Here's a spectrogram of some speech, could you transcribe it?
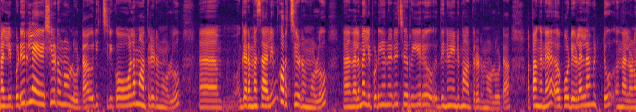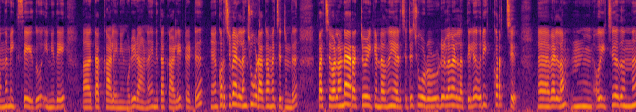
മല്ലിപ്പൊടി ഒരു ലേശം ഇടണുള്ളൂ കേട്ടോ. ഒരു ഇച്ചിരി കോളം മാത്രമേ ഇടണുള്ളൂ. ഗരം മസാലയും കുറച്ച് ഇടണുള്ളൂ. എന്നാലും മല്ലിപ്പൊടി ഞാനൊരു ചെറിയൊരു ഇതിന് വേണ്ടി മാത്രമേ ഇടണുള്ളൂ കേട്ടോ. അപ്പം അങ്ങനെ പൊടികളെല്ലാം ഇട്ടു. നല്ലോണം ഒന്ന് മിക്സ് ചെയ്തു. ഇനി ഇതേ തക്കാളിനെയും കൂടി ഇടാണ്. ഇനി തക്കാളി ഇട്ടിട്ട് ഞാൻ കുറച്ച് വെള്ളം ചൂടാക്കാൻ വെച്ചിട്ടുണ്ട്. പച്ചവെള്ളം ഡയറക്റ്റ് ഒഴിക്കേണ്ടതെന്ന് വിചാരിച്ചിട്ട് ചൂടോടുകൂടിയുള്ള വെള്ളത്തിൽ ഒരു കുറച്ച് വെള്ളം ഒഴിച്ച് അതൊന്ന്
